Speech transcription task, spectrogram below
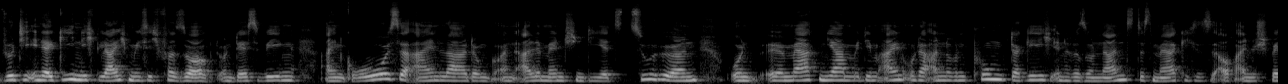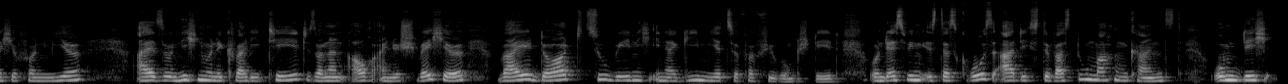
wird die Energie nicht gleichmäßig versorgt. Und deswegen eine große Einladung an alle Menschen, die jetzt zuhören und äh, merken, ja, mit dem einen oder anderen Punkt, da gehe ich in Resonanz, das merke ich, es ist auch eine Schwäche von mir also nicht nur eine Qualität, sondern auch eine Schwäche, weil dort zu wenig Energie mir zur Verfügung steht. Und deswegen ist das Großartigste, was du machen kannst, um dich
